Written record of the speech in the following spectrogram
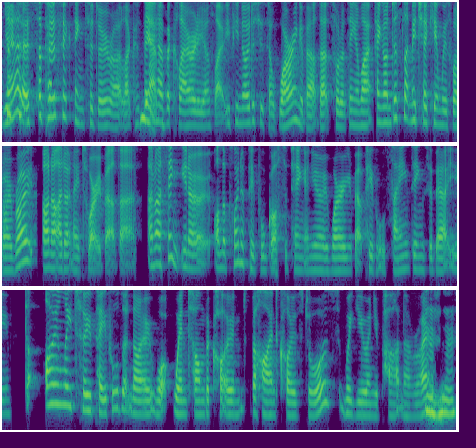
yeah, it's the perfect thing to do, right? Like, because then Yeah. you have a clarity. I was like, if you notice yourself worrying about that sort of thing, I'm like, hang on, just let me check in with what I wrote. Oh, no, I don't need to worry about that. And I think, you know, on the point of people gossiping and, you know, worrying about people saying things about you, the only two people that know what went on behind, behind closed doors were you and your partner, right? Mhm.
